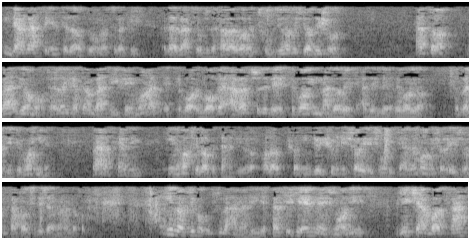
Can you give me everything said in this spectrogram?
این در بحث انتداد به مناسبتی و در بحث وجود خبروار توضیحاتش داده شد. حتی بعضی ها معتقدن که اصلا وظیفه ما از اتباع واقع عوض شده به اتباع این مدارک عدل روایات. وظیفه ما اینه. و کردیم. اینها خلاف تحقیرات حالا چون اینجا ایشون اشاره اجمالی کرده ما اشاره اجمالی تفاصیلش در محل خودش. این راجع به اصول عملیه. پس یکی علم اجمالی یکی هم باید فحص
